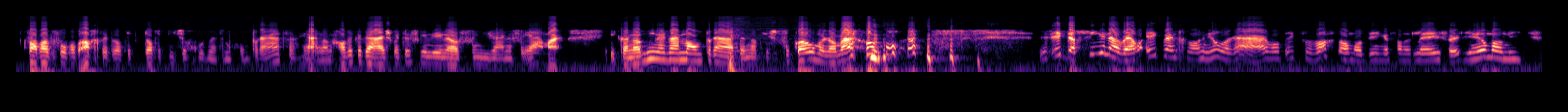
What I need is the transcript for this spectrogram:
kwam er bijvoorbeeld achter dat ik, dat ik niet zo goed met hem kon praten. Ja, en dan had ik het daar eens met een vriendin over en die zeiden van ja, maar ik kan ook niet met mijn man praten. En dat is volkomen normaal. Dus ik dacht, zie je nou wel, ik ben gewoon heel raar, want ik verwacht allemaal dingen van het leven die helemaal niet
